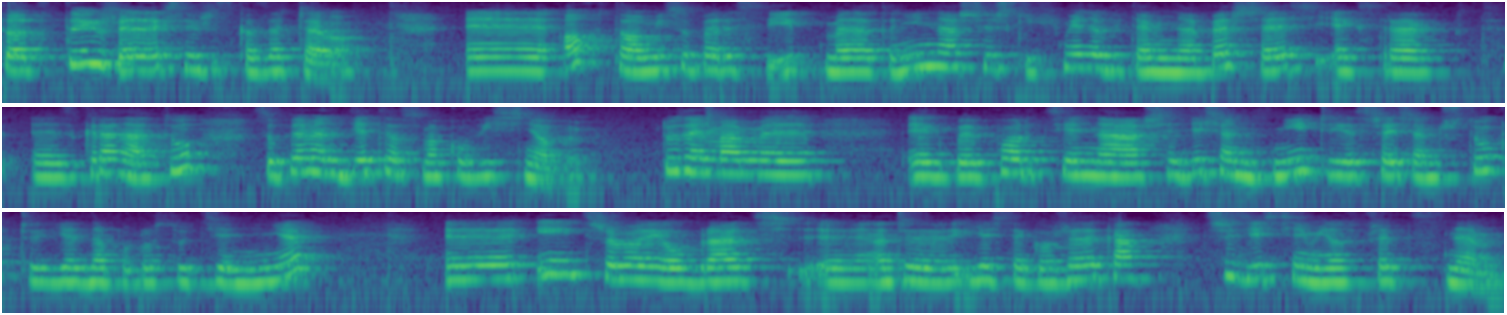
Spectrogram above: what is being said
to od tych żelek się wszystko zaczęło. Yy, Ochtomi Super Sleep, melatonina, szyszki chmielu, witamina B6 i ekstrakt z granatu, suplement diety o smaku wiśniowym. Tutaj mamy jakby porcję na 60 dni, czy jest 60 sztuk, czy jedna po prostu dziennie. Yy, I trzeba ją brać, yy, znaczy jeść tego żelka 30 minut przed snem.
